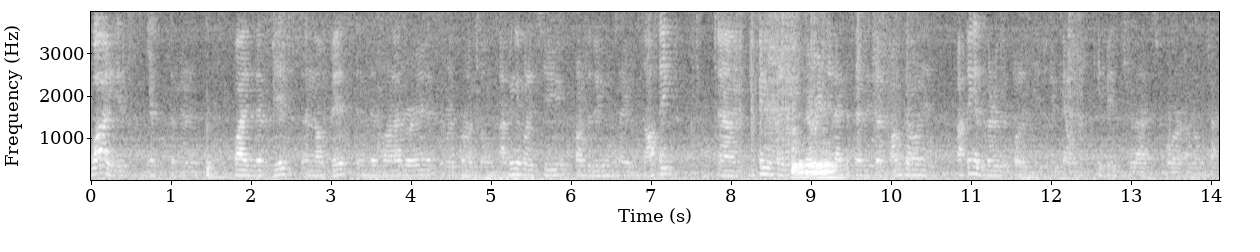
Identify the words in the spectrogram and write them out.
why? It's, it's, I mean, why this and not this in this one library is So having a policy from the beginning say nothing, um, you can say very, like I said, just one command is, I think it's a very good policy if you can keep it relaxed for a long time.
